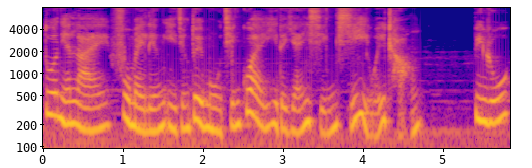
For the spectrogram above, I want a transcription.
多年来，傅美玲已经对母亲怪异的言行习以为常。比如，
